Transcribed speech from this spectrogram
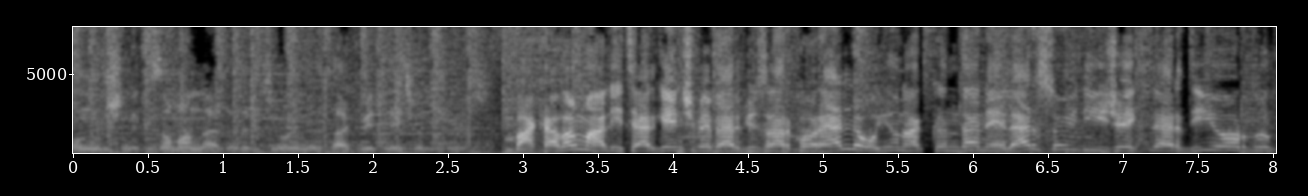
onun dışındaki zamanlarda da bütün oyunları takip etmeye çalışıyoruz. Bakalım Halit Ergenç ve Bergüzar Korel oyun hakkında neler söyleyecekler diyorduk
